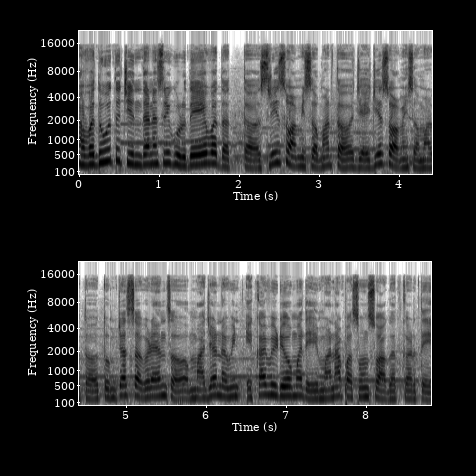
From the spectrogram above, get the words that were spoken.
अवधूत चिंतन श्री गुरुदेव दत्त श्री स्वामी समर्थ जय जय स्वामी समर्थ. तुमच्या सगळ्यांचं माझ्या नवीन एका व्हिडिओमध्ये मनापासून स्वागत करते.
